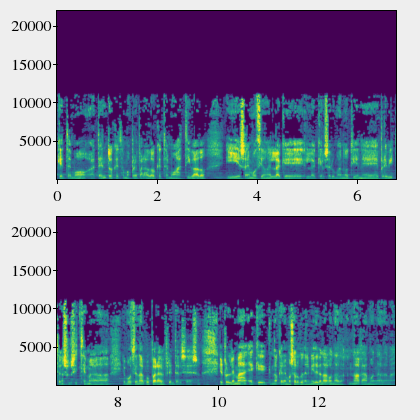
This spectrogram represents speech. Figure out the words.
que estemos atentos, que estemos preparados, que estemos activados y esa emoción es la que, la que el ser humano tiene prevista en su sistema emocional pues, para enfrentarse a eso. El problema es que nos quedemos solo con el miedo y que no hagamos nada, no hagamos nada más.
